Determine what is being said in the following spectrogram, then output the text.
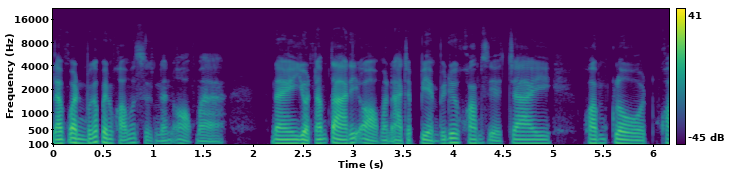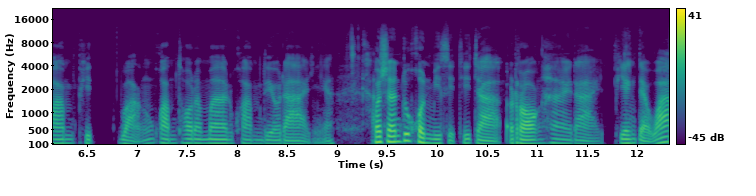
แล้วมันก็เป็นความรู้สึกนั้นออกมา ในหยดน้ำตาที่ออกมันอาจจะเปลี่ยนไปด้วยความเสียใจ ความโกรธ ความผิด หวังความทรมานความเดียวดายอย่างเงี้ยค่ะเพราะฉะนั้นทุกคนมีสิทธิ์ที่จะร้องไห้ได้ เพียงแต่ว่า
